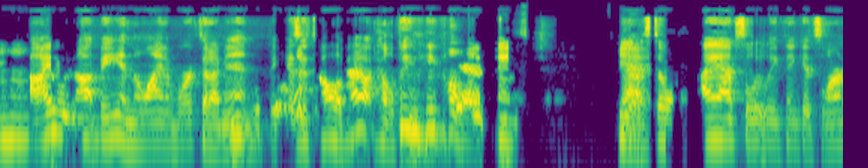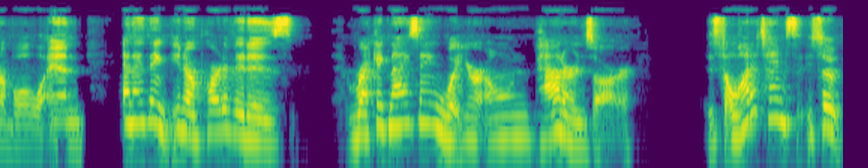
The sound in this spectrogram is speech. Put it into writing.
mm-hmm. I would not be in the line of work that I'm in because it's all about helping people. Yes. Yeah. yeah. So I absolutely think it's learnable. And and I think, you know, part of it is recognizing what your own patterns are. It's a lot of times so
